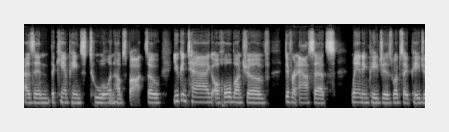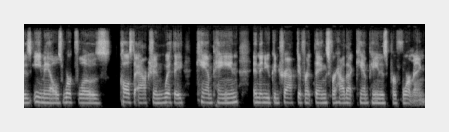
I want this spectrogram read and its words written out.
as in the campaigns tool in HubSpot. So you can tag a whole bunch of different assets, landing pages, website pages, emails, workflows, calls to action with a campaign, and then you can track different things for how that campaign is performing.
